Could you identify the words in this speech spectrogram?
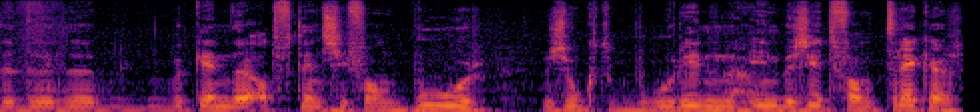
de, de, de bekende advertentie van boer zoekt boerin Nou. in bezit van trekker.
